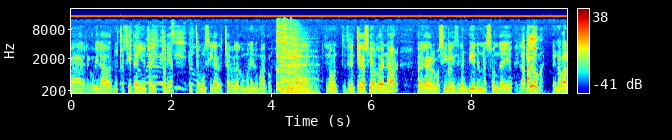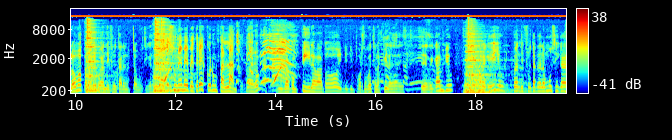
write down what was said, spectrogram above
va recopilado nuestros siete años de trayectoria, nuestra música, los charros de la comuna de Lomaco. Se lo entrega al señor gobernador para que haga lo posible que se lo envíen en una sonda a ellos, La paloma. en una paloma, para que puedan disfrutar de nuestra música. Es un MP3 con un parlante. Claro, y va con pila, va todo, y, y por supuesto las pilas de, de recambio, para que ellos puedan disfrutar de la música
